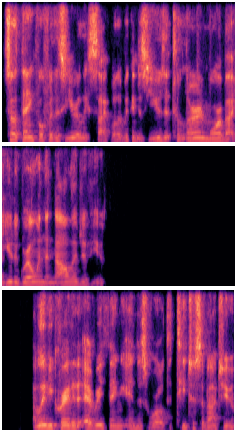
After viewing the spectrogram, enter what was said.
So thankful for this yearly cycle that we can just use it to learn more about you, to grow in the knowledge of you. I believe you created everything in this world to teach us about you.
